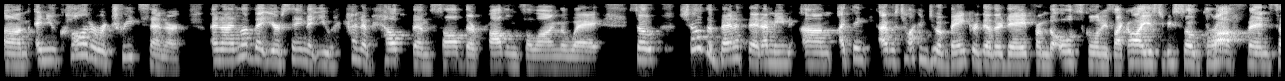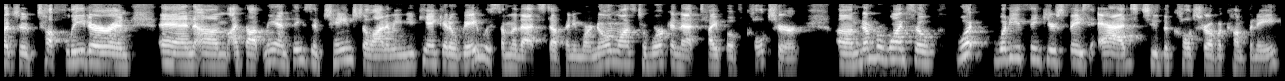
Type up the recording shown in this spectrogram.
Um, and you call it a retreat center. And I love that you're saying that you kind of help them solve their problems along the way. So show the benefit. I mean, um, I think I was talking to a banker the other day from the old school, and he's like, "Oh, I used to be so gruff and such a tough leader." And and um, I thought, man, things have changed a lot. I mean, you can't get away with some of that stuff anymore. No one wants to work in that type of culture. Um, number one, so what what do you think your space adds to the culture of a company?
